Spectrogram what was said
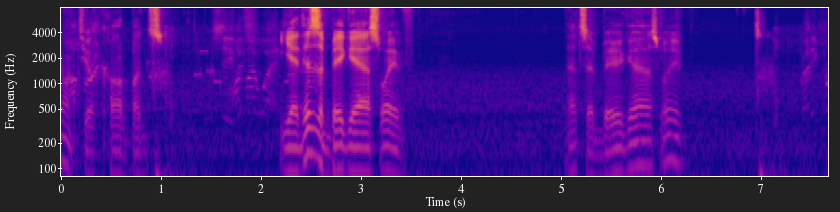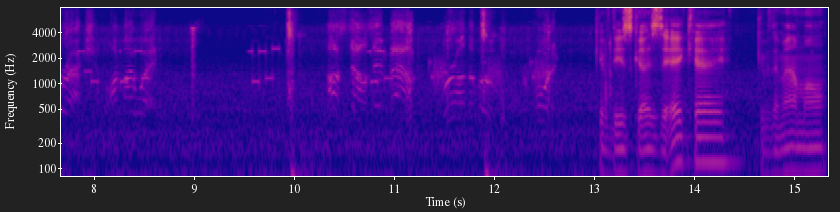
Go into your car, buds. Yeah, this is a big ass wave. That's a big ass wave. Give these guys the AK. Give them ammo.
